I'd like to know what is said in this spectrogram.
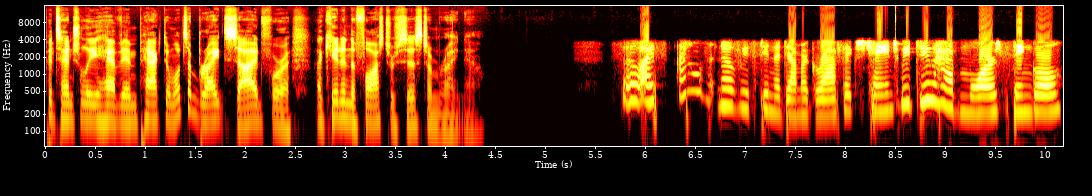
potentially have impact? And what's a bright side for a, a kid in the foster system right now? So I, I don't know if we've seen the demographics change. We do have more single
